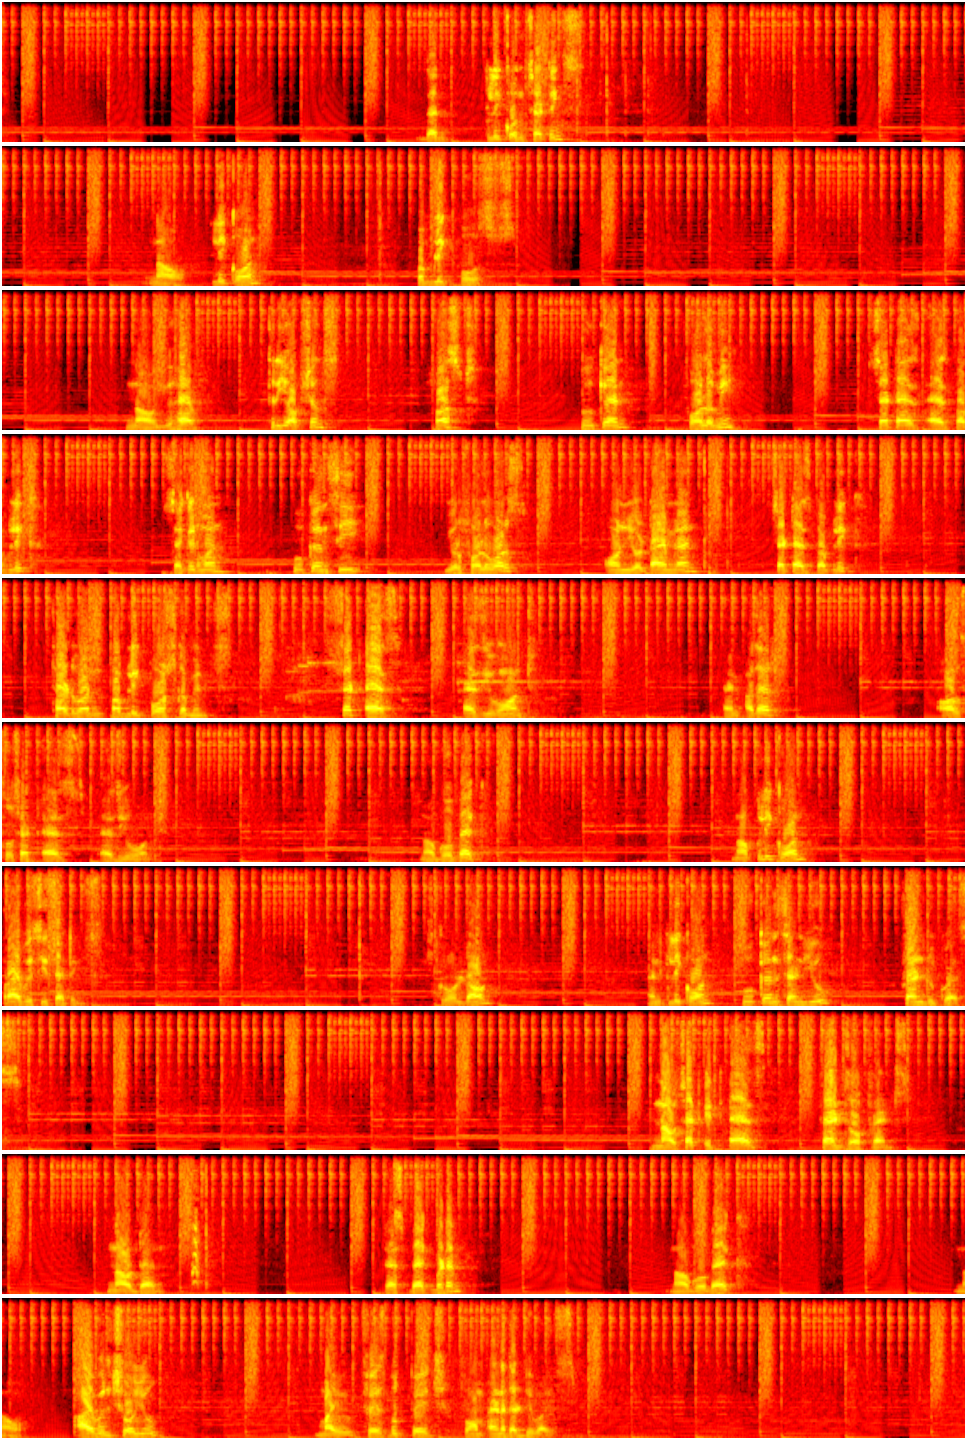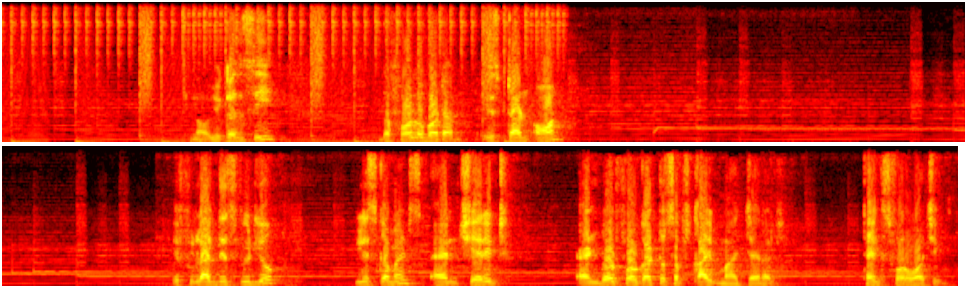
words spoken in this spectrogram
Then click on settings. Now click on public posts. Now you have three options. First who can follow me. Set as as public. Second one who can see your followers on your timeline? Set as public. Third one public post comments. Set as as you want. And other also set as as you want. Now go back now click on privacy settings. Scroll down and click on who can send you friend requests. Now set it as friends of friends. Now done. Press back button. Now go back now I will show you my Facebook page from another device. Now you can see the follow button is turned on. If you like this video please comments and share it. And don't forget to subscribe my channel. Thanks for watching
